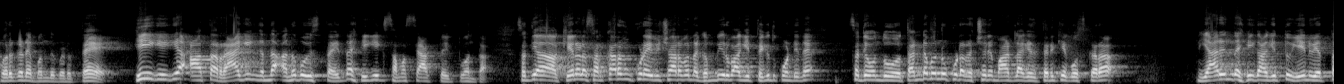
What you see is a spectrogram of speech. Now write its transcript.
ಹೊರಗಡೆ ಬಂದು ಬಿಡುತ್ತೆ ಹೀಗೀಗೆ ಆತ ರ್ಯಾಗಿಂಗ್ ಅನ್ನ ಅನುಭವಿಸ್ತಾ ಇದ್ದ ಹೀಗೆ ಸಮಸ್ಯೆ ಆಗ್ತಾ ಇತ್ತು ಅಂತ. ಸದ್ಯ ಕೇರಳ ಸರ್ಕಾರವೂ ಕೂಡ ಈ ವಿಚಾರವನ್ನ ಗಂಭೀರವಾಗಿ ತೆಗೆದುಕೊಂಡಿದೆ. ಸದ್ಯ ಒಂದು ತಂಡವನ್ನು ಕೂಡ ರಚನೆ ಮಾಡಲಾಗಿದೆ ತನಿಖೆಗೋಸ್ಕರ. ಯಾರಿಂದ ಹೀಗಾಗಿತ್ತು, ಏನು ಎತ್ತ,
